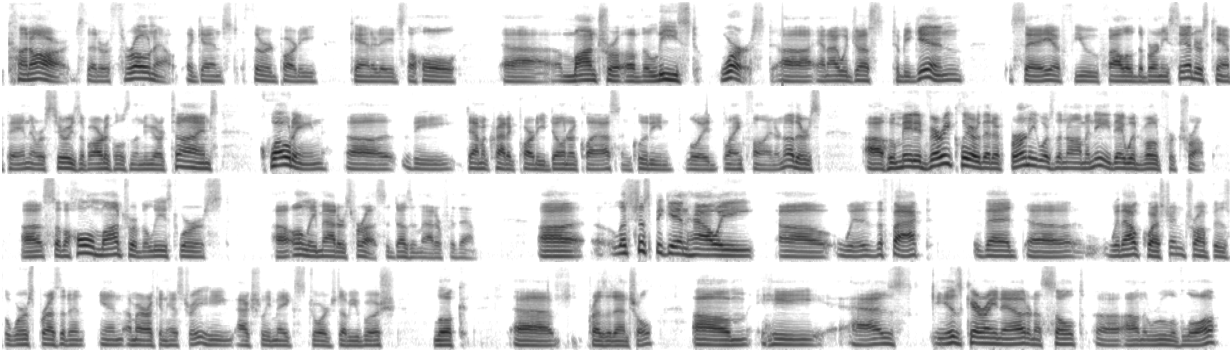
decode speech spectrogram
canards that are thrown out against third party candidates, the whole uh, mantra of the least worst. Uh, and I would just, to begin, say if you followed the Bernie Sanders campaign, there were a series of articles in the New York Times quoting uh, the Democratic Party donor class, including Lloyd Blankfein and others, uh, who made it very clear that if Bernie was the nominee, they would vote for Trump. Uh, so the whole mantra of the least worst uh, only matters for us. It doesn't matter for them. Uh, let's just begin, Howie, uh, with the fact that uh, without question, Trump is the worst president in American history. He actually makes George W. Bush look uh, presidential. Um, he has he is carrying out an assault on the rule of law.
